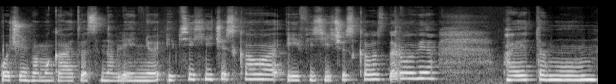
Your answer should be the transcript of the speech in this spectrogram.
очень помогает восстановлению и психического, и физического здоровья. Поэтому,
